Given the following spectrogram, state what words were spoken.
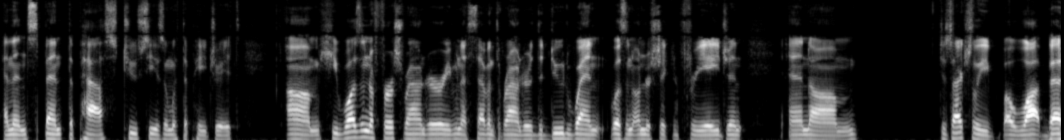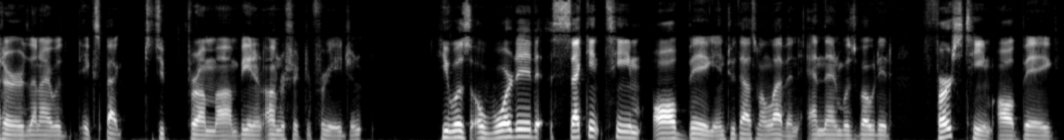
and then spent the past two seasons with the Patriots. Um, he wasn't a first rounder even a seventh rounder. The dude went was an unrestricted free agent and um, just actually a lot better than I would expect to, from um, being an unrestricted free agent. He was awarded second team All Big in 2011 and then was voted first team All Big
